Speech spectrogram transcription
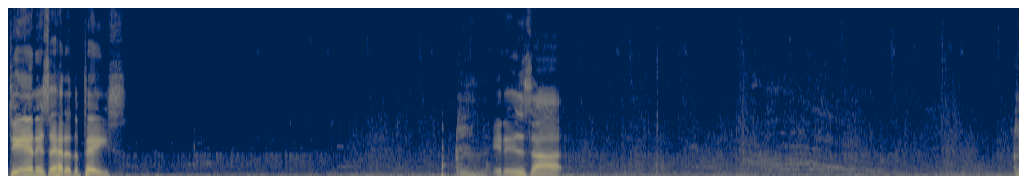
Dan is ahead of the pace. it is. Uh,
